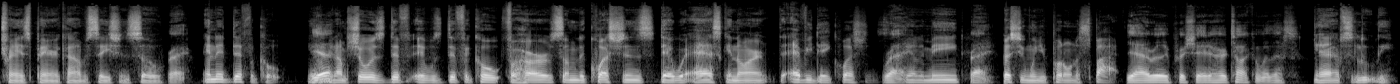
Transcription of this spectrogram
transparent conversations. So, Mm-hmm. Right. and they're difficult. You know Yeah. I mean, I'm sure it's diff- it was difficult for her. Some of the questions that we're asking aren't the everyday questions. Right. You know what I mean? Right. Especially when you're put on the spot. Yeah, I really appreciated her talking with us. Yeah, absolutely.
